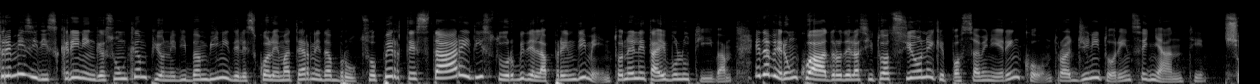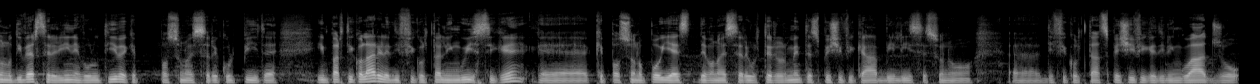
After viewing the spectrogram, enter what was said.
Tre mesi di screening su un campione di bambini delle scuole materne d'Abruzzo per testare i disturbi dell'apprendimento nell'età evolutiva ed avere un quadro della situazione che possa venire incontro a genitori e insegnanti. Sono diverse le linee evolutive che possono essere colpite, in particolare le difficoltà linguistiche eh, che possono poi es devono essere ulteriormente specificabili se sono eh, difficoltà specifiche di linguaggio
